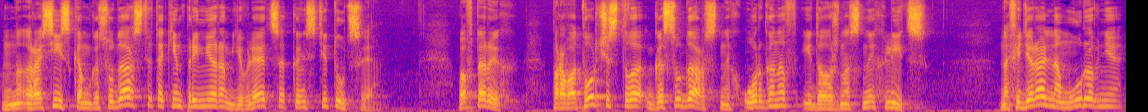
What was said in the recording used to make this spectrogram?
В российском государстве таким примером является Конституция. Во-вторых, правотворчество государственных органов и должностных лиц – на федеральном уровне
